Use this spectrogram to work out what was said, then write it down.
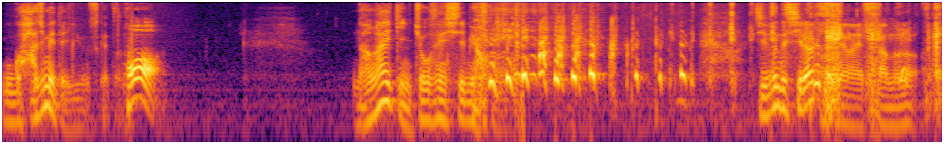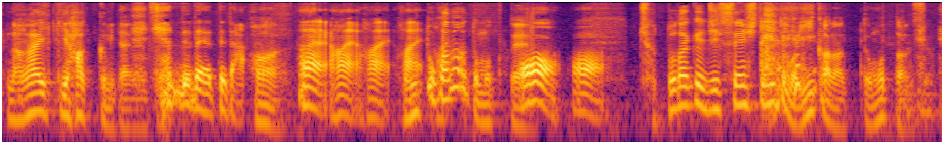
僕初めて言うんですけど、ね、ほ長生きに挑戦してみよう。自分で調べたじゃないですかあの長生きハックみたいなやつ。うやってたやってた。はい。はいはいはいはい。本当かなと思って、おうおうちょっとだけ実践してみてもいいかなって思ったんですよ。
